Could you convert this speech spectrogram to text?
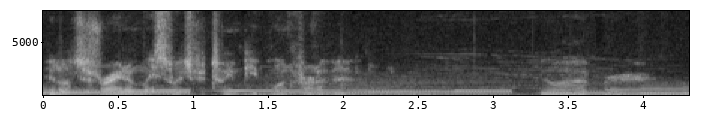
go. It'll just randomly switch between people in front of it. Heal Apper.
